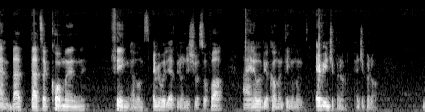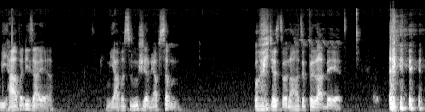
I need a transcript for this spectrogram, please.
and that that's a common thing amongst everybody that's been on this show so far. And I know it will be a common thing amongst every entrepreneur. Entrepreneur, we have a desire, we have a solution, we have something, but we just don't know how to put it out there yet.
